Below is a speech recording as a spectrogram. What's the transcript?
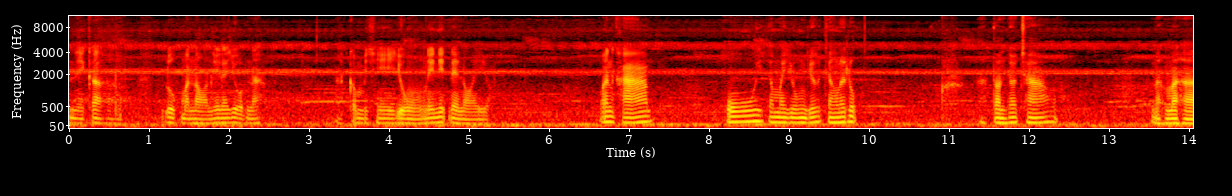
อันนี้ก็ลูกมานอนนี่นะโยมนะ ก็ไม่ใช่ยุงนิดๆหน่อยๆอยู่วันครับโอ้ยทำไมยุงเยอะจังเลยลูก ตอนเช้าๆนะมาหา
